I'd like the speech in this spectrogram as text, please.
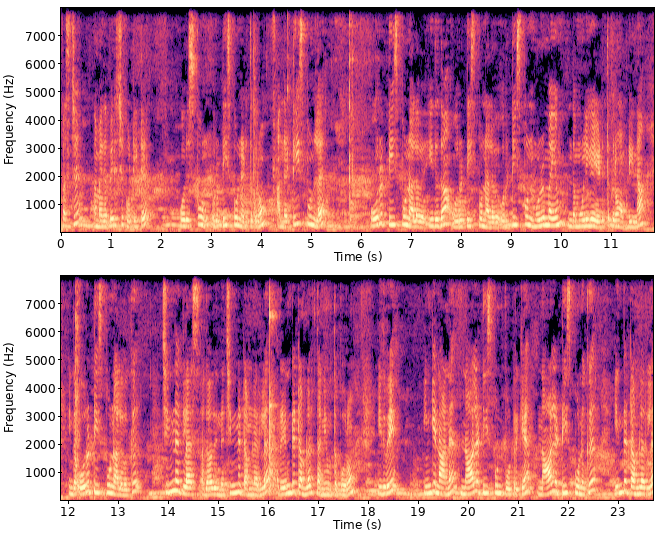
ஃபஸ்ட்டு நம்ம இதை பிரித்து கொட்டிட்டு ஒரு ஸ்பூன் ஒரு டீஸ்பூன் எடுத்துக்கிறோம். அந்த டீஸ்பூனில் ஒரு டீஸ்பூன் அளவு இதுதான் ஒரு டீஸ்பூன் அளவு. ஒரு டீஸ்பூன் முழுமையும் இந்த மூலிகை எடுத்துக்கிறோம் அப்படின்னா இந்த ஒரு டீஸ்பூன் அளவுக்கு சின்ன கிளாஸ் அதாவது இந்த சின்ன டம்ளரில் ரெண்டு டம்ளர் தண்ணி ஊற்ற போகிறோம் இதுவே இங்கே நான் நாலு டீஸ்பூன் போட்டிருக்கேன். நாலு டீஸ்பூனுக்கு இந்த டம்ளரில்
